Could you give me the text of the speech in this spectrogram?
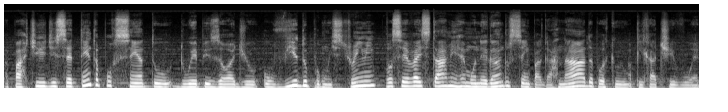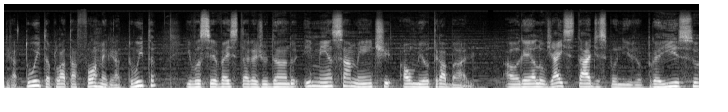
a partir de 70% do episódio ouvido por um streaming, você vai estar me remunerando sem pagar nada, porque o aplicativo é gratuito, a plataforma é gratuita e você vai estar ajudando imensamente ao meu trabalho. Aurelo já está disponível para isso,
